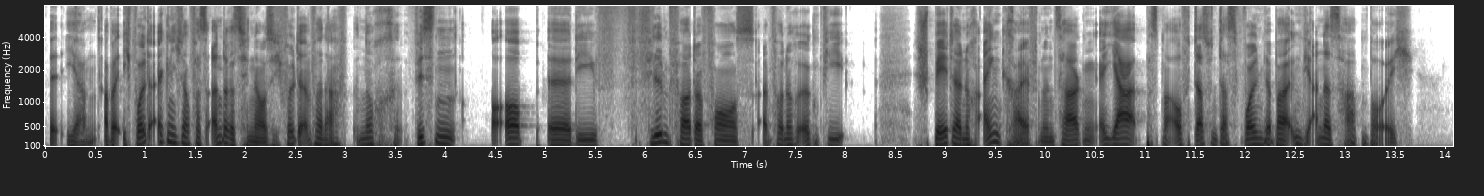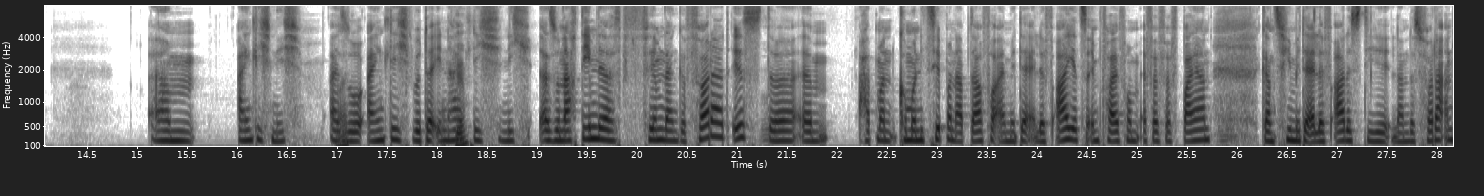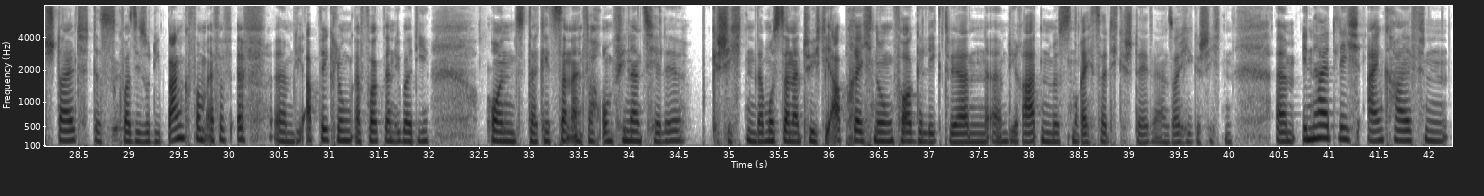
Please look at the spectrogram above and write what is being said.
Äh, ja, aber ich wollte eigentlich auf was anderes hinaus. Ich wollte einfach nach, noch wissen, ob äh, die Filmförderfonds einfach noch irgendwie später noch eingreifen und sagen, äh, ja, pass mal auf, das und das wollen wir aber irgendwie anders haben bei euch. Ähm, eigentlich nicht. Also eigentlich wird da inhaltlich nicht, also nachdem der Film dann gefördert ist, da, ähm, hat man, kommuniziert man ab da vor allem mit der LFA, jetzt im Fall vom FFF Bayern, ganz viel mit der LFA, das ist die Landesförderanstalt, das ist quasi so die Bank vom FFF, ähm, die Abwicklung erfolgt dann über die und da geht es dann einfach um finanzielle Geschichten. Da muss dann natürlich die Abrechnung vorgelegt werden, ähm, die Raten müssen rechtzeitig gestellt werden, solche Geschichten. Ähm, inhaltlich eingreifen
